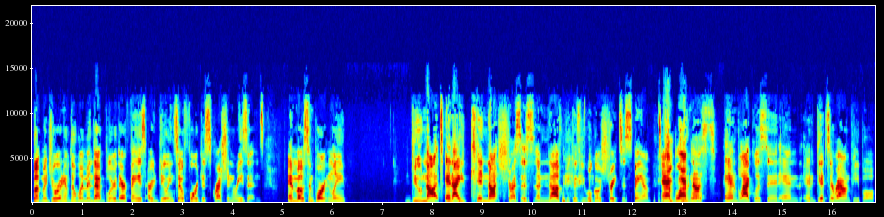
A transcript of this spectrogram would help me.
But majority of the women that blur their face are doing so for discretion reasons. And most importantly, do not and i cannot stress this enough because you will go straight to spam. And blacklist. and blacklisted and it gets around people.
